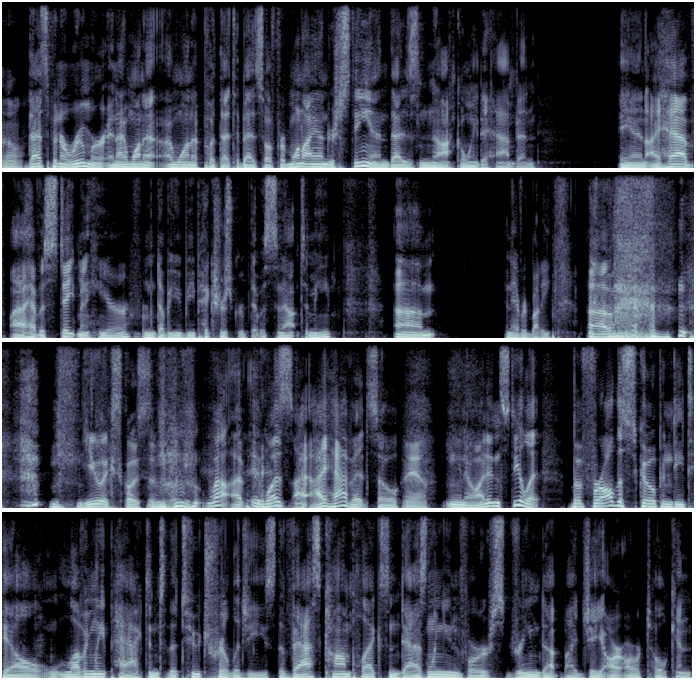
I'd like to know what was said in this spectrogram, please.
oh. That's been a rumor, and I want to I want to put that to bed. So from what I understand, that is not going to happen. And I have I have a statement here from WB Pictures Group that was sent out to me, um, and everybody. Uh, You exclusively. well, uh, it was I, I have it, so yeah. you know, I didn't steal it. But for all the scope and detail lovingly packed into the two trilogies, the vast, complex, and dazzling universe dreamed up by J.R.R. Tolkien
